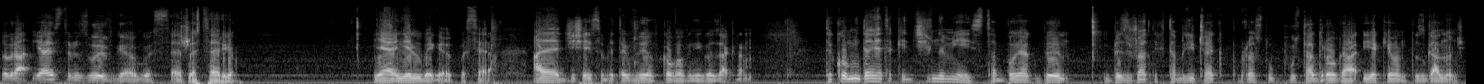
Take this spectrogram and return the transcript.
Dobra, ja jestem zły w GeoGuesserze, serio. Nie, nie lubię GeoGuessera, ale dzisiaj sobie tak wyjątkowo w niego zagram. Tylko mi daje takie dziwne miejsca, bo jakby bez żadnych tabliczek, po prostu pusta droga i jak ja mam to zgadnąć.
